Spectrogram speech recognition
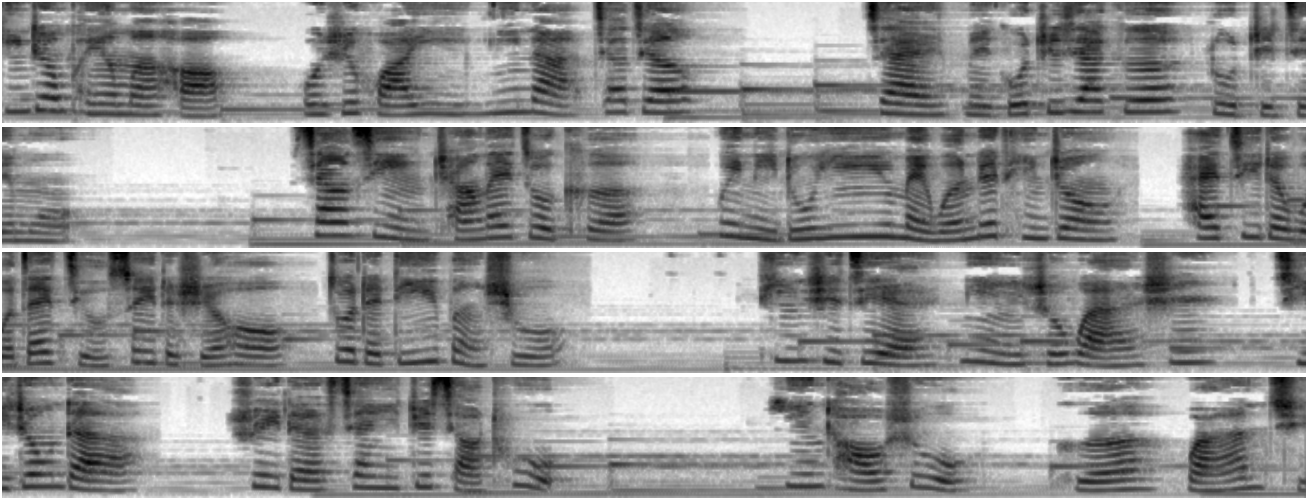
听众朋友们好，我是华裔妮娜娇娇，在美国芝加哥录制节目。相信常来做客为你读英语美文的听众，还记得我在九岁的时候做的第一本书《听世界念一首晚安诗》，其中的《睡得像一只小兔》、《樱桃树》和《晚安曲》。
